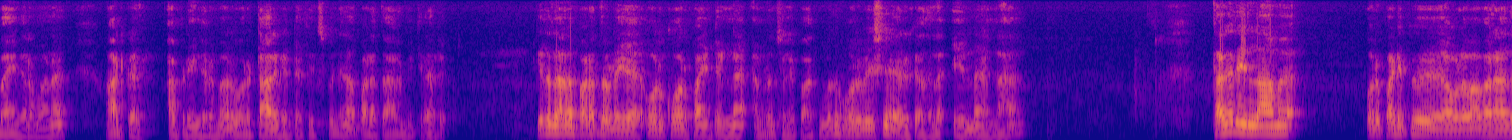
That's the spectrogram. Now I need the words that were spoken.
பயங்கரமான ஆட்கள் அப்படிங்கிற மாதிரி ஒரு டார்கெட்டை ஃபிக்ஸ் பண்ணி தான் படத்தை ஆரம்பிக்கிறாரு. இருந்தாலும் படத்துடைய ஒரு கோர் பாயிண்ட் என்ன அப்படின்னு சொல்லி பார்க்கும்போது ஒரு விஷயம் இருக்குது அதில். என்னன்னா தகுதி இல்லாமல் ஒரு படிப்பு அவ்வளோவா வராத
